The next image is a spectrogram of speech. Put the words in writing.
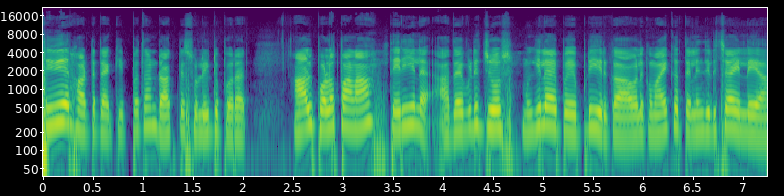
Severe heart attack. இப்போ தான் டாக்டர் சொல்லிட்டு போகிறார் ஆள் பொழப்பானா? தெரியல. அதை விட ஜோஷ் முகிலா இப்போ எப்படி இருக்கா? அவளுக்கு மயக்கம் தெளிஞ்சிடுச்சா இல்லையா?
